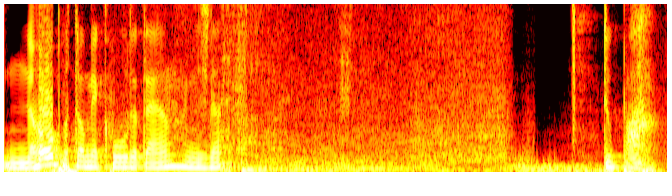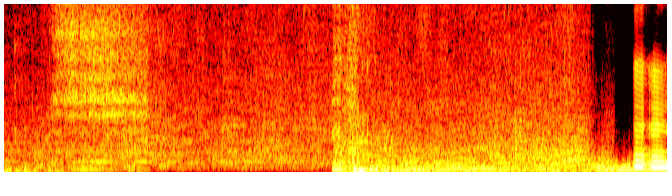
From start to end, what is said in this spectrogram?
Nope, to mnie kurde ten, nieźle. Dupa. Mm-mm.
